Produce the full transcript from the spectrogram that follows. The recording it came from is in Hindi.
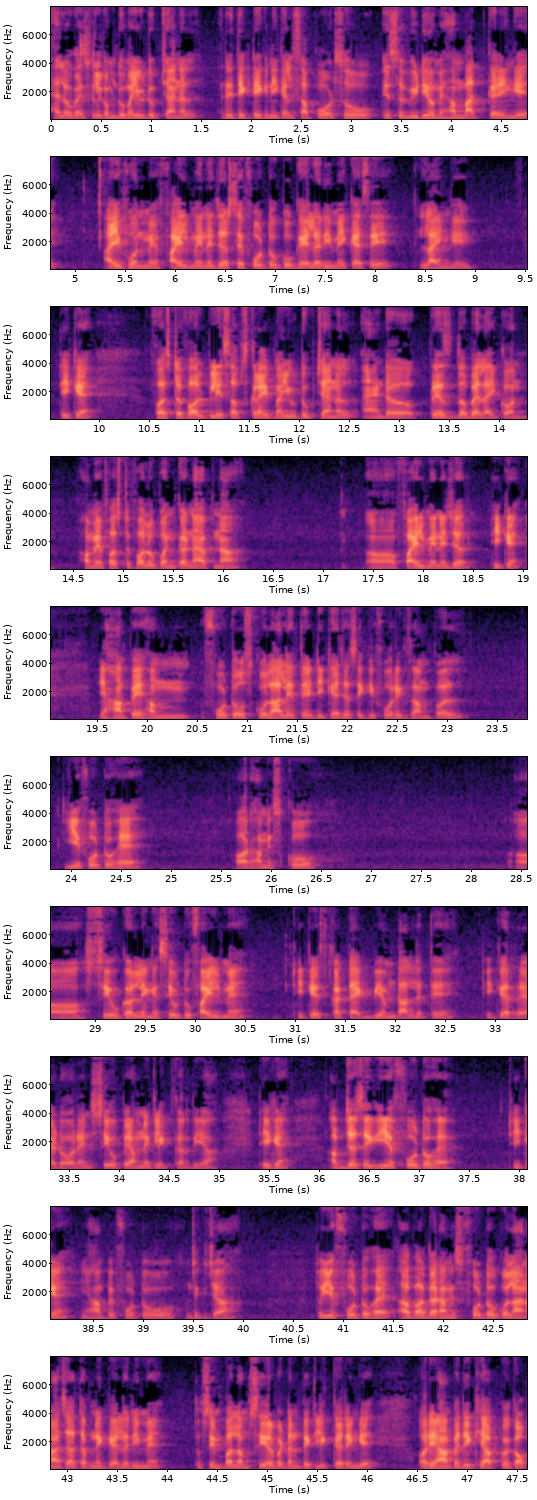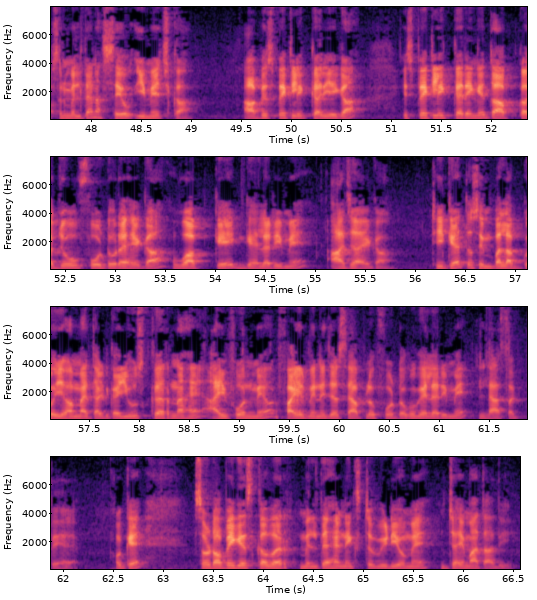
Hello guys welcome to my YouTube channel Ritik technical support so इस वीडियो में हम बात करेंगे आईफोन में फ़ाइल मैनेजर से फ़ोटो को गैलरी में कैसे लाएँगे। ठीक है? First of all please subscribe my YouTube channel and press the bell icon हमें फ़र्स्ट ऑफ़ ऑल ओपन करना है अपना फ़ाइल uh, मैनेजर ठीक है? यहाँ पे हम फ़ोटोज़ को ला लेते हैं ठीक है? जैसे कि फॉर एग्ज़ाम्पल ये फ़ोटो है और हम इसको सेव कर लेंगे सेव टू फ़ाइल में। ठीक है, इसका टैग भी हम डाल लेते हैं। ठीक है रेड ऑरेंज सेव पे हमने क्लिक कर दिया। ठीक है, अब जैसे कि ये फ़ोटो है। ठीक है, यहाँ पे फ़ोटो दिख जा। तो ये फ़ोटो है। अब अगर हम इस फ़ोटो को लाना चाहते हैं अपने गैलरी में तो सिंपल हम शेयर बटन पे क्लिक करेंगे। और यहाँ पे देखिए आपको एक ऑप्शन मिलता है ना सेव इमेज का। आप इस पर क्लिक करिएगा। इस पर क्लिक करेंगे तो आपका जो फ़ोटो रहेगा, वो आपके गैलरी में आ जाएगा। ठीक है? तो सिंपल आपको यह मेथड का यूज़ करना है आईफोन में और फ़ाइल मैनेजर से आप लोग फ़ोटो को गैलरी में ला सकते हैं। Okay so topic is cover मिलते हैं नेक्स्ट वीडियो में। जय माता दी।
